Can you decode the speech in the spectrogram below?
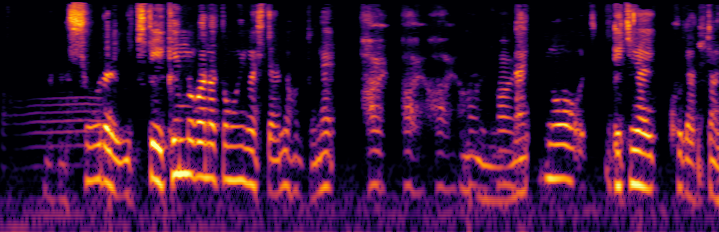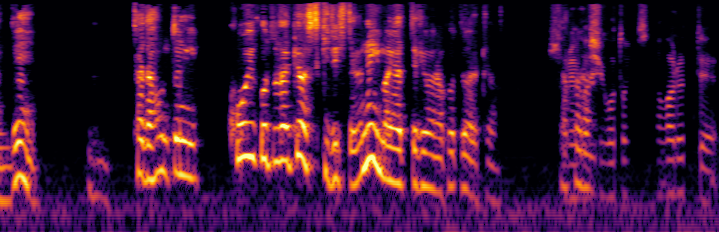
あー将来生きていけんのかなと思いましたよね、ほんとね。はい、はい、はい、うんはい、はい。何もできない子だったんで、うんただ本当に、こういうことだけは好きでしたよね、今やってるようなことだけは。それが仕事につながるって、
